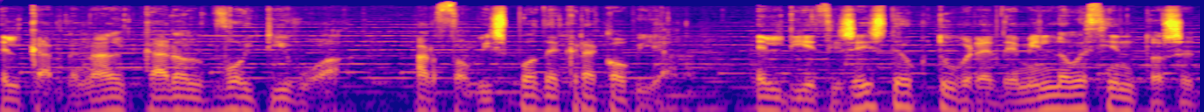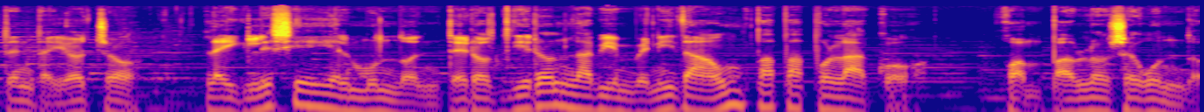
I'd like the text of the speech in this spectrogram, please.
el cardenal Karol Wojtyła, arzobispo de Cracovia. El 16 de octubre de 1978, la Iglesia y el mundo entero dieron la bienvenida a un papa polaco, Juan Pablo II.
